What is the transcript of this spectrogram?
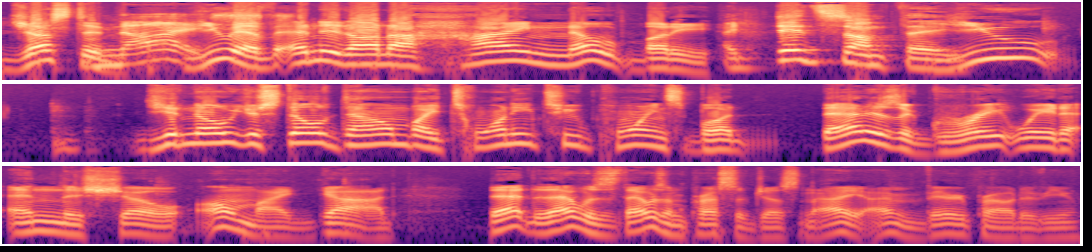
Justin. Nice. You have ended on a high note, buddy. I did something. You, you know, you're still down by 22 points, but that is a great way to end this show. Oh my God, that that was that was impressive, Justin. I I'm very proud of you.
